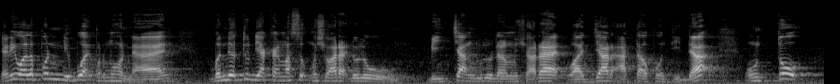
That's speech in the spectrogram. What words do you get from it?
Jadi walaupun dibuat permohonan, benda tu dia akan masuk mesyuarat dulu. Bincang dulu dalam mesyuarat wajar ataupun tidak untuk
